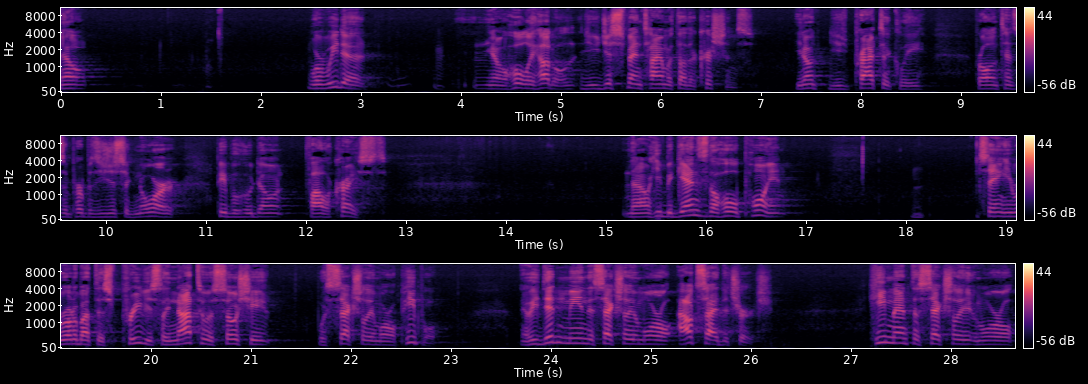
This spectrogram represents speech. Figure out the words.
Now, were we to, you know, holy huddle, you just spend time with other Christians. You don't, you practically for all intents and purposes, you just ignore people who don't follow Christ. Now, he begins the whole point saying he wrote about this previously, not to associate with sexually immoral people. Now, he didn't mean the sexually immoral outside the church, he meant the sexually immoral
